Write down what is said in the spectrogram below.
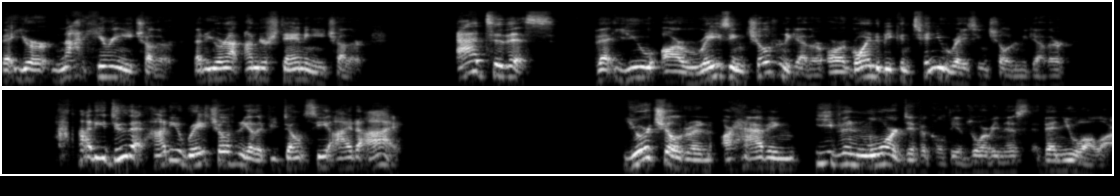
that you're not hearing each other, that you're not understanding each other. Add to this that you are raising children together or are going to be continue raising children together. How do you do that? How do you raise children together if you don't see eye to eye? Your children are having even more difficulty absorbing this than you all are.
